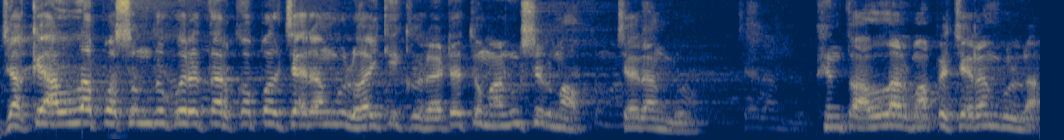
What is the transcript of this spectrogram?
যাকে আল্লাহ পছন্দ করে তার কপাল চার আঙ্গুল হয় কি করে? এটা তো মানুষের মাপ, চেরাঙ্গুল। কিন্তু আল্লাহর মাপে চেরাঙ্গুল না।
